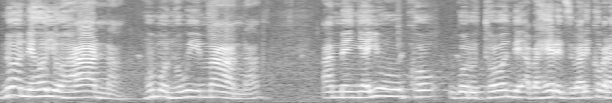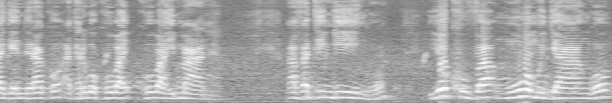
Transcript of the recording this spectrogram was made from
Noneho yohana nk'umuntu w'imana amenya yuko urwo rutonde abaherezi bariko baragenderako atari rwo kuba- kubaha imana. Afata ingingo yo kuva mu uwo muryango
